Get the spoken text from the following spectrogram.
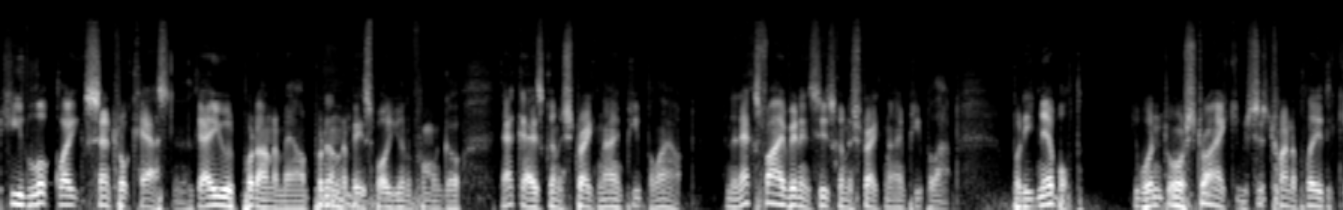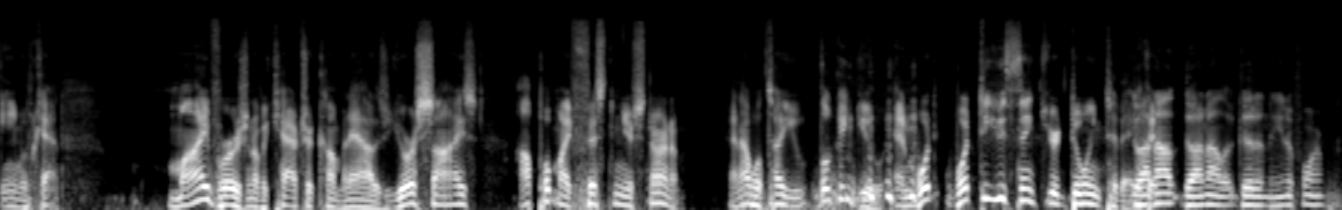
he looked like central casting, the guy you would put on a mound, put on a mm-hmm. baseball uniform, and go, that guy's going to strike nine people out. In the next five innings, he's going to strike nine people out. But he nibbled. He wouldn't throw a strike. He was just trying to play the game of cat. My version of a catcher coming out is your size. I'll put my fist in your sternum, and I will tell you, look at you, and what what do you think you're doing today? Do I not do I not look good in the uniform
